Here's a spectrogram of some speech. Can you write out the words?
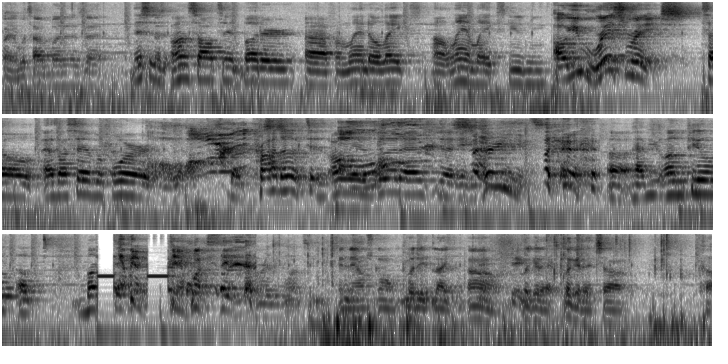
Wait, what type of butter is that? this is unsalted butter uh, from Land O'Lakes, uh, Land Lake, excuse me. Oh, you rich, rich. So as I said before, the product is only as good as the ingredients. uh, have you unpeeled a butter? Give me a damn bucket stick. I really want to. And now I'm just gonna put it like, um, look at that, look at that, y'all. To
